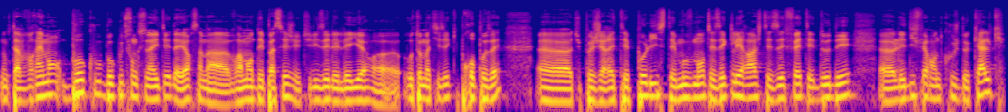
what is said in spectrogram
Donc tu as vraiment beaucoup, beaucoup de fonctionnalités. D'ailleurs, ça m'a vraiment dépassé j'ai utilisé les layers euh, automatisés qu'ils proposaient. Euh, tu peux gérer tes polices, tes mouvements, tes éclairages, tes effets, tes 2D, euh, les différentes couches de calque.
